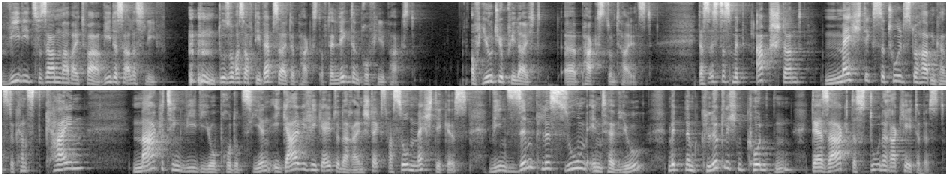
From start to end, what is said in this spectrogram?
wie die Zusammenarbeit war, wie das alles lief, du sowas auf die Webseite packst, auf dein LinkedIn-Profil packst, auf YouTube vielleicht äh, packst und teilst, das ist das mit Abstand mächtigste Tool, das du haben kannst. Du kannst kein Marketing-Video produzieren, egal wie viel Geld du da reinsteckst, was so mächtig ist, wie ein simples Zoom-Interview mit einem glücklichen Kunden, der sagt, dass du eine Rakete bist.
